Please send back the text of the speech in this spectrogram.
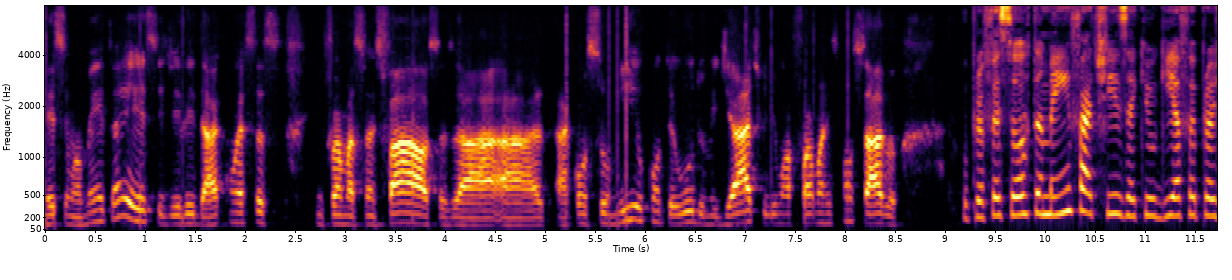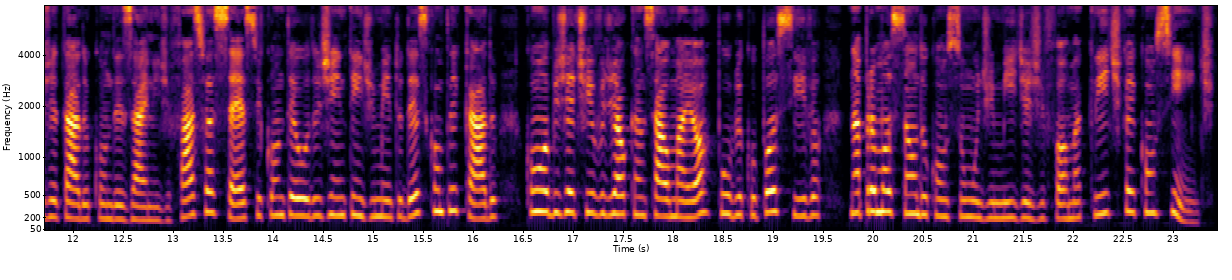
nesse momento, é esse, de lidar com essas informações falsas, a, a, a consumir o conteúdo midiático de uma forma responsável o professor também enfatiza que o guia foi projetado com design de fácil acesso e conteúdo de entendimento descomplicado, com o objetivo de alcançar o maior público possível na promoção do consumo de mídias de forma crítica e consciente.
